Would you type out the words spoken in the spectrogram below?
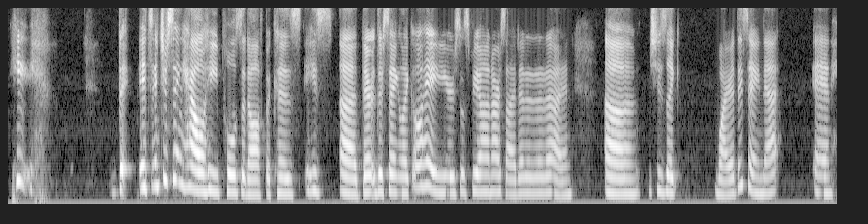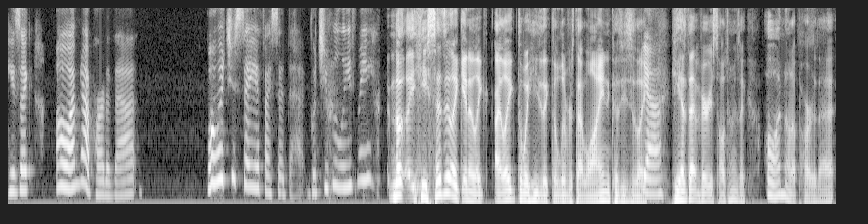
he. The, it's interesting how he pulls it off because he's uh they're they're saying like oh hey you're supposed to be on our side da, da, da, da. and um, she's like, "Why are they saying that?" And he's like, "Oh, I'm not part of that." What would you say if I said that? Would you believe me? No, he says it like in a like. I like the way he like delivers that line because he's like yeah. he has that very soft tone. He's like, "Oh, I'm not a part of that."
